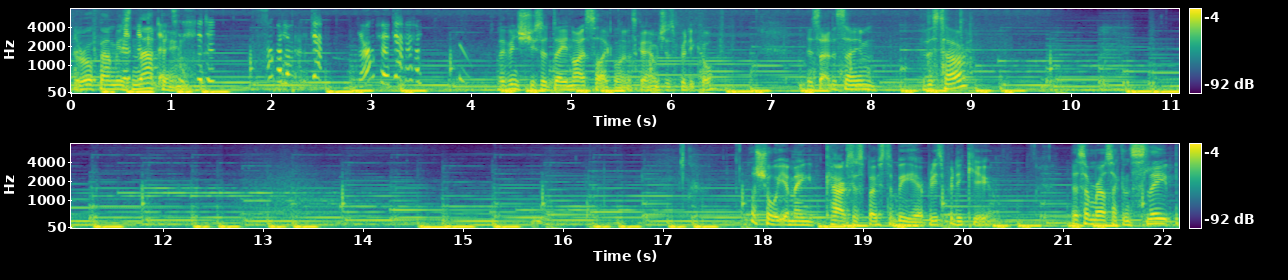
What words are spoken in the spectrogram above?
The royal family is napping. They've introduced a day-night cycle in this game, which is pretty cool. Is that the same for this tower? Not sure what your main character's supposed to be here, but he's pretty cute. There's somewhere else I can sleep.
